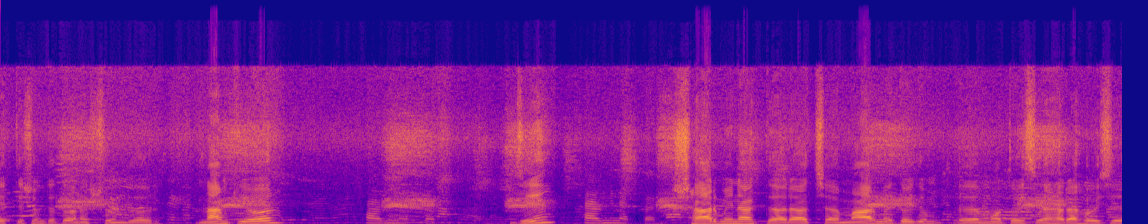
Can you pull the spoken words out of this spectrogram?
দেখতে শুনতে তো অনেক সুন্দর। নাম কি ওর? জি? শারমিন আক্তার। আচ্ছা মার মতোই তো, আহ, মতোই চেহারা হয়েছে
